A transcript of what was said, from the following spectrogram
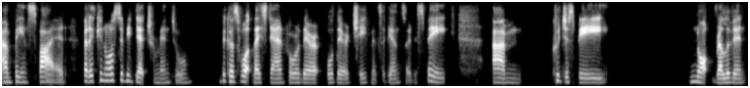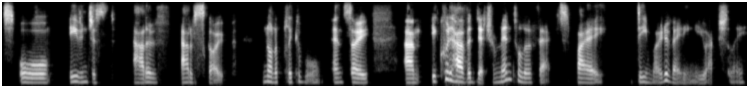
um, be inspired, but it can also be detrimental because what they stand for or their or their achievements again, so to speak, um, could just be not relevant or even just out of out of scope, not applicable, and so um, it could have a detrimental effect by demotivating you actually.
